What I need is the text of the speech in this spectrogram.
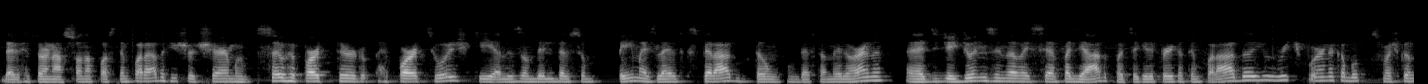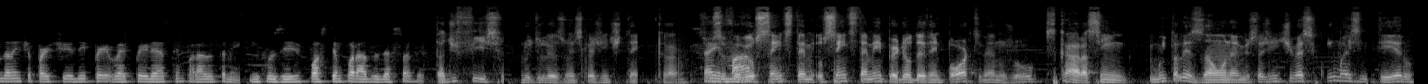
Deve retornar só na pós-temporada. Richard Sherman saiu repórter report hoje que a lesão dele deve ser bem mais leve do que esperado, então deve estar melhor, né? É, DJ Jones ainda vai ser avaliado, pode ser que ele perca a temporada. E o Rich Burn acabou se machucando durante a partida e per- vai perder a temporada também. Inclusive pós-temporada dessa vez. Tá difícil o número de lesões que a gente tem, cara. Se você for ver o Saints, tem- o Saints também perdeu o Davenport, né, no jogo. Mas, Cara, assim, muita lesão, né? Se a gente tivesse um mais inteiro,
